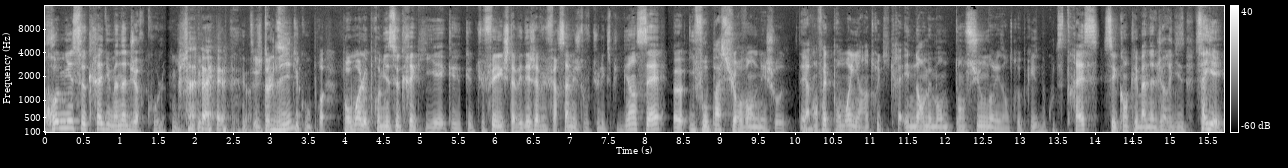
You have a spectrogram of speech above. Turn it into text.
Premier secret du manager cool. je te le dis, du coup, pour moi, le premier secret qui est que, que tu fais, et je t'avais déjà vu faire ça, mais je trouve que tu l'expliques bien, c'est euh, il faut pas survendre les choses. C'est-à-dire, en fait, pour moi, il y a un truc qui crée énormément de tension dans les entreprises, beaucoup de stress. C'est quand les managers ils disent ça y est,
